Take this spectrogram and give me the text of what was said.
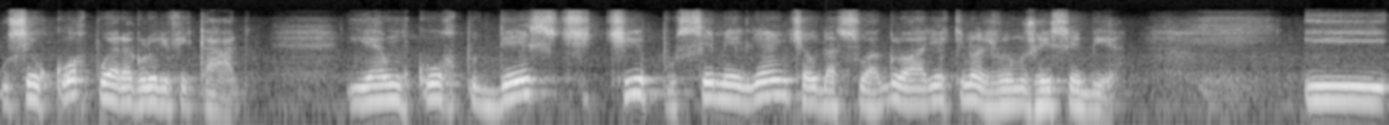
o seu corpo era glorificado. E é um corpo deste tipo, semelhante ao da sua glória, que nós vamos receber. E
